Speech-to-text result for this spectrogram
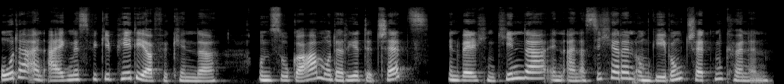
oder ein eigenes Wikipedia für Kinder und sogar moderierte Chats, in welchen Kinder in einer sicheren Umgebung chatten können.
